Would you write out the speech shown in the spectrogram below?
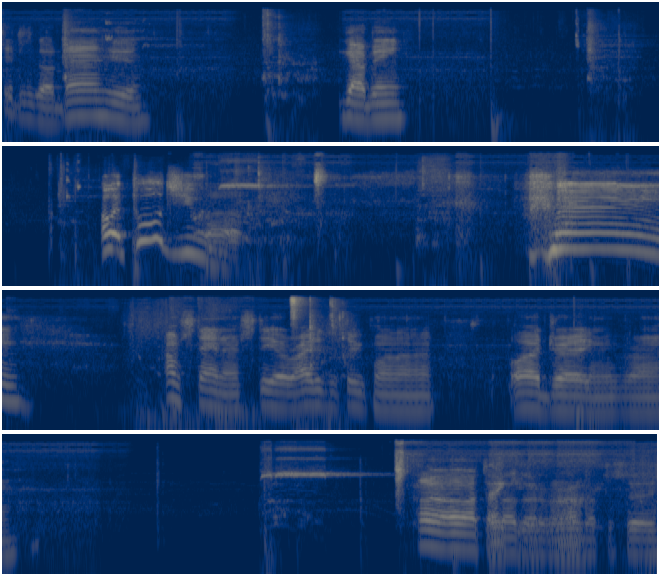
Shit just go down here. You got Bean. Oh, it pulled you. Fuck. Hmm. I'm standing still right at the three point line. Boy, drag me, bro. Oh, I thought Thank I was you, out of it. I was about to say.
